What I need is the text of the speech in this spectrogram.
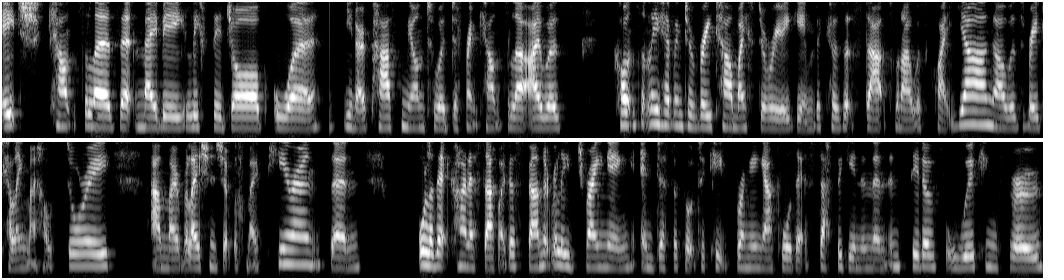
each counselor that maybe left their job or, you know, passed me on to a different counselor, I was constantly having to retell my story again because it starts when I was quite young. I was retelling my whole story um, my relationship with my parents and all of that kind of stuff. I just found it really draining and difficult to keep bringing up all that stuff again. And then instead of working through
